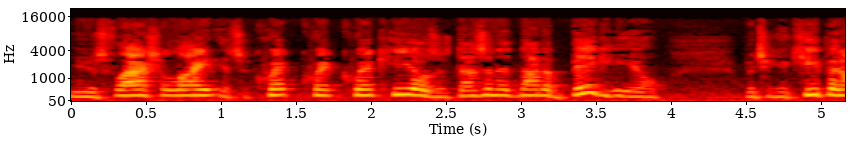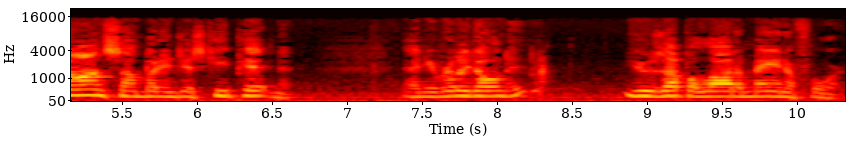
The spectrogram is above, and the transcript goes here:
Use flash of light. It's a quick, quick, quick heals. It doesn't. It's not a big heal, but you can keep it on somebody and just keep hitting it, and you really don't use up a lot of mana for it.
